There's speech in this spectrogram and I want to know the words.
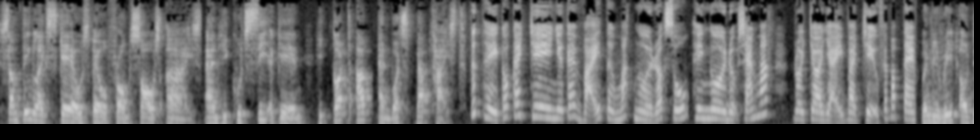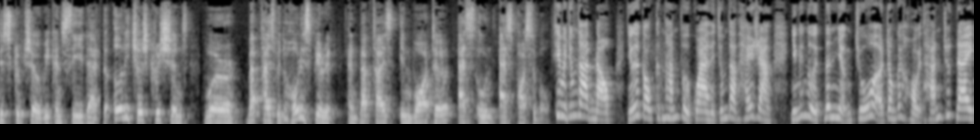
something like scales fell from Saul's eyes, and he could see again. He got up and was baptized. Tức thì có cái chi như cái vảy từ mắt người rớt xuống, thì người được sáng mắt, rồi chờ dậy và chịu phép bắp tem. When we read all this scripture, we can see that the early church Christians were baptized with the Holy Spirit and baptized in water as soon as possible. Khi mà chúng ta đọc những cái câu kinh thánh vừa qua thì chúng ta thấy rằng những cái người tin nhận Chúa ở trong cái hội thánh trước đây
